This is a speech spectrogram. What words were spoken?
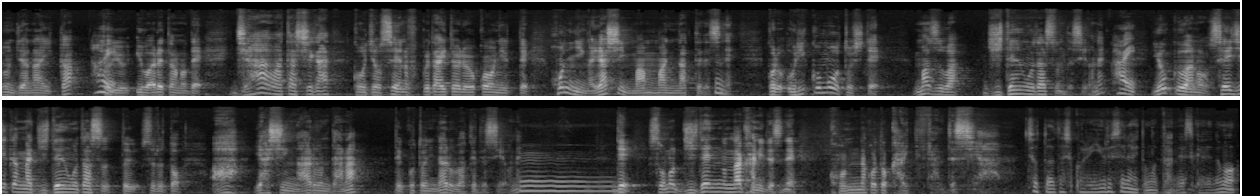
ぶんじゃないかとはい。いう言われたので、じゃあ私がこう女性の副大統領候補に言って本人が野心満々になってですね、これを売り込もうとしてまずは自伝を出すんですよね。はいよくあの政治家が自伝を出すとするとああ野心があるんだなっていうことになるわけですよね。でその自伝の中にですねこんなこと書いてたんですよ。ちょっと私これ許せないと思ったんですけれども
